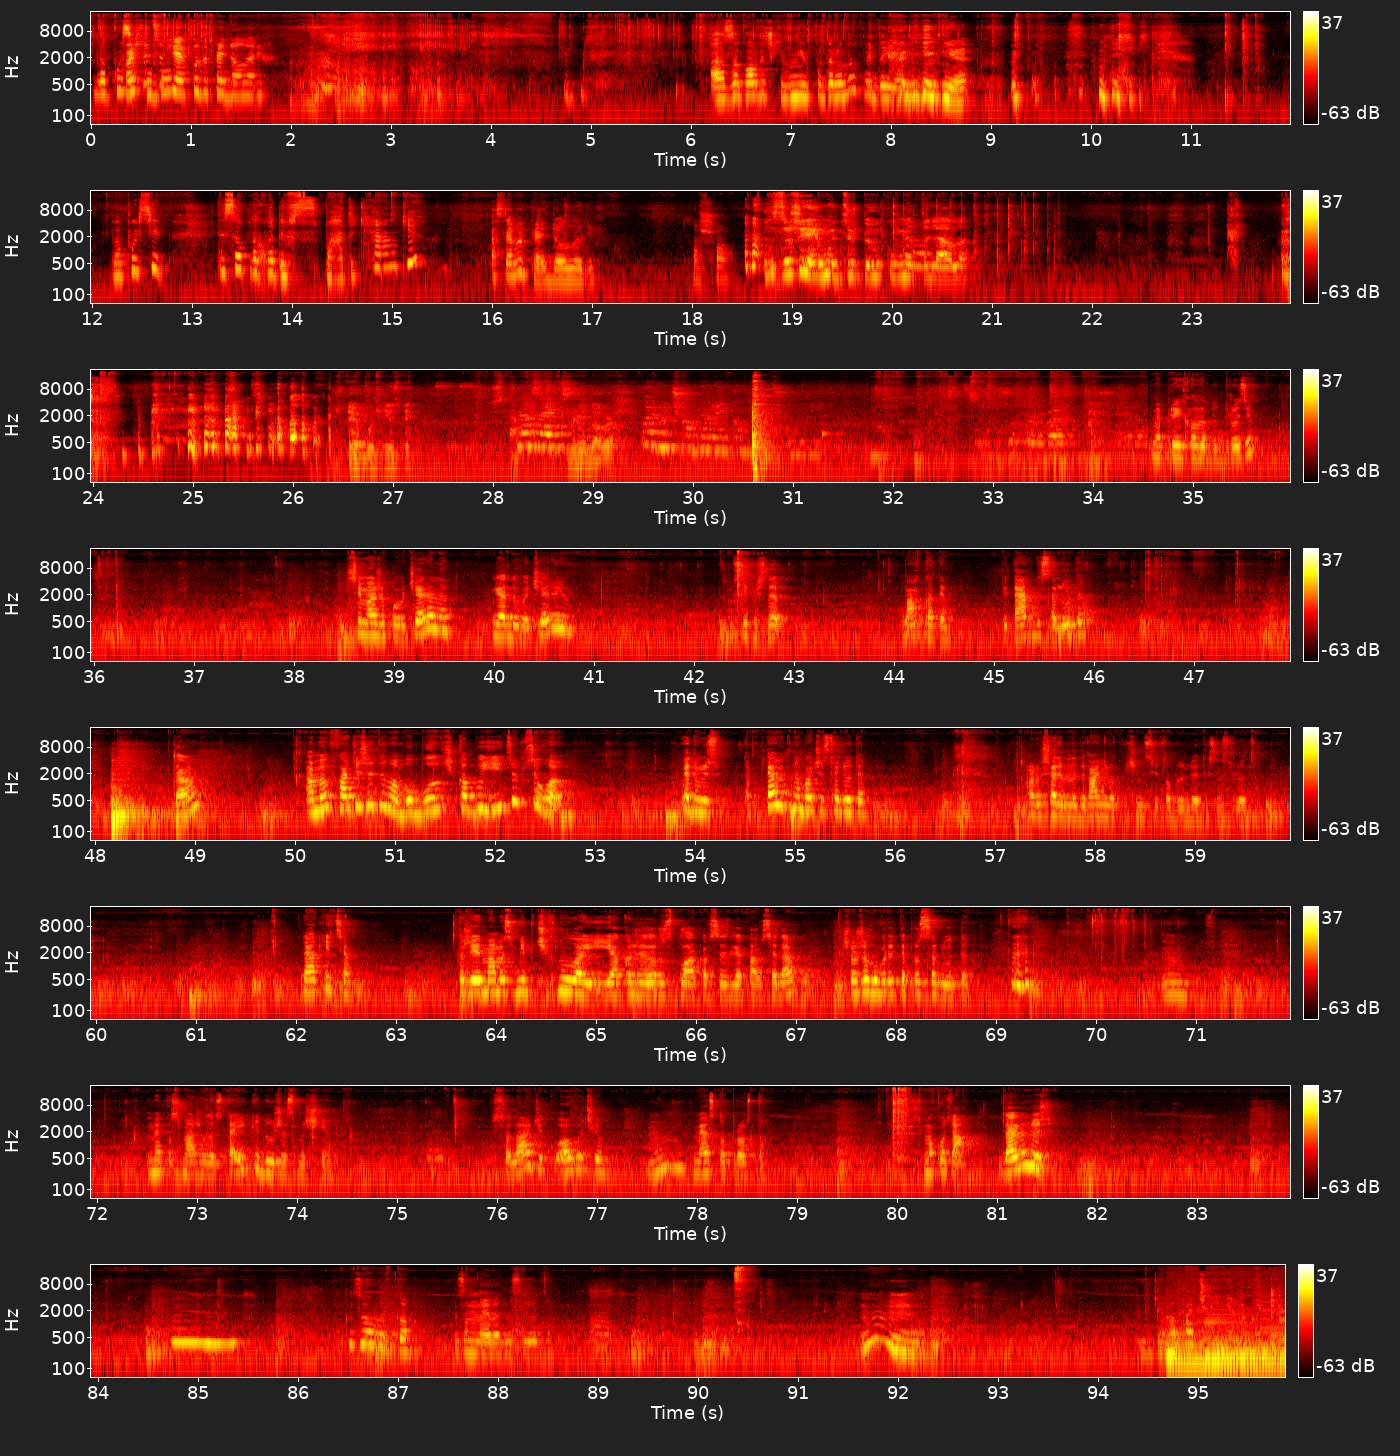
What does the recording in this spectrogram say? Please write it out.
Допустим, Хочете цукерку за 5 доларів? А заколочки ви мені в подарунок віддаєте? Ні. Лапусік, ти сопла ходив спати, Янки? А з тебе 5 доларів. А що? За що я йому цю штуку металяла? Ти будеш їсти? Мені добре. Ми приїхали до друзів. Всі майже повечеряли. Я довечерюю. Всі пішли пахкати петарди, салюти. Так? А ми в хаті сидимо, бо булочка боїться всього. Я дивлюсь, а Віталік не бачу салюти. Розсядемо на дивані, виключимо світло, будемо дивитися на салюти. Так, Кіця. Каже, мама сьогодні почихнула, і я каже, розплакався, злякався, да? Що вже говорити про салюти? Ми посмажили стейки дуже смачні. Салатик, овочі. М'ясо просто. Смакота. Далі Люсь? Золотко. За мною видно сидити. пачки нягоди.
